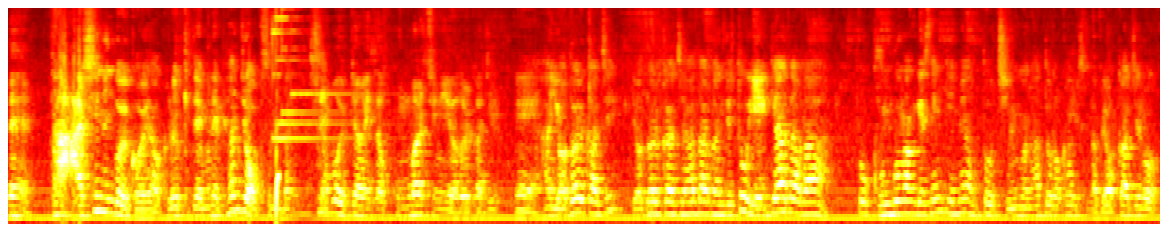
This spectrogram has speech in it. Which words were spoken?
네. 다 아시는 걸 거예요. 그렇기 때문에 편집 없습니다. 초보 입장에서 궁금할 수 있는 8가지. 네, 한 8가지? 8가지 하다가 이제 또 얘기하다가 또 궁금한 게 생기면 또 질문하도록 하겠습니다. 몇 가지로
